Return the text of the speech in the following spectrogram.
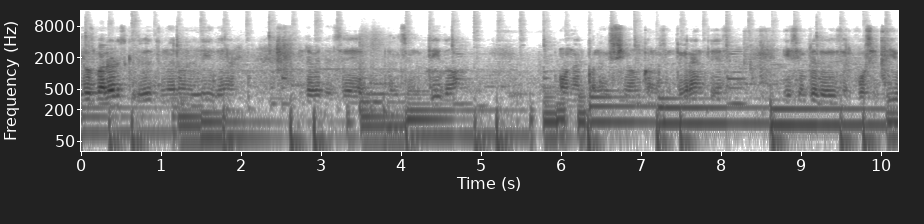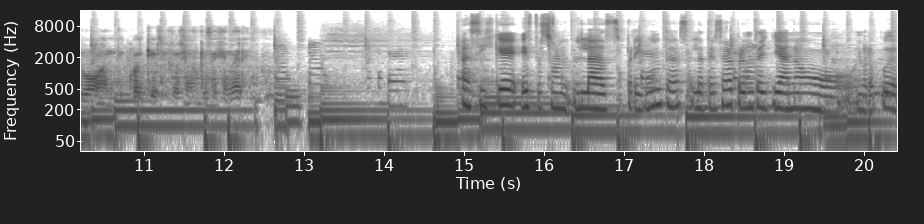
Los valores que debe tener un líder debe de ser el sentido, una conexión con los integrantes y siempre debe de ser positivo ante cualquier situación que se genere. Así que estas son las preguntas. La tercera pregunta ya no, no la pude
